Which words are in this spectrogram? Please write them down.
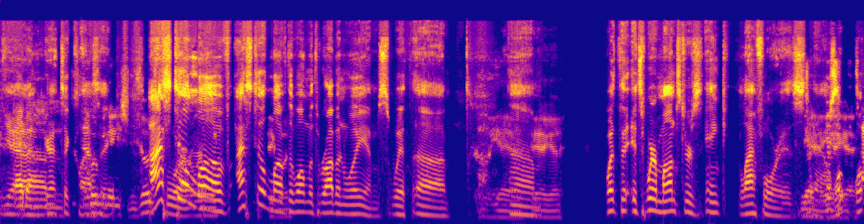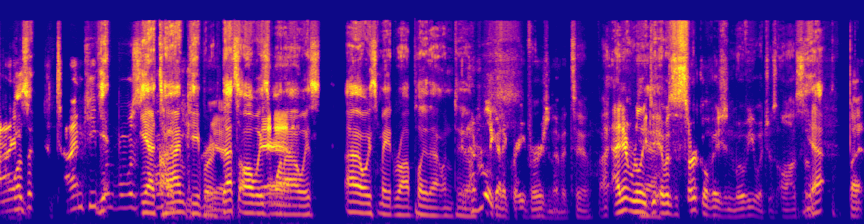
yeah. And, um, a classic. I still love. I still love the one with Robin Williams with. uh Oh yeah, um, yeah, yeah what the it's where Monsters Inc. Laugh Floor is. Yeah, was, yeah, it, what, time, was it? Timekeeper yeah, was yeah, Timekeeper. Yeah. That's always yeah. one I always I always made Rob play that one too. I really got a great version of it too. I, I didn't really yeah. do it was a Circle Vision movie, which was awesome. Yeah, but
